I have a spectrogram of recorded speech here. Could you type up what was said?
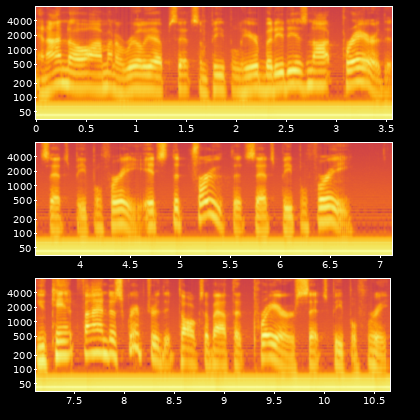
And I know I'm going to really upset some people here, but it is not prayer that sets people free. It's the truth that sets people free. You can't find a scripture that talks about that prayer sets people free.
